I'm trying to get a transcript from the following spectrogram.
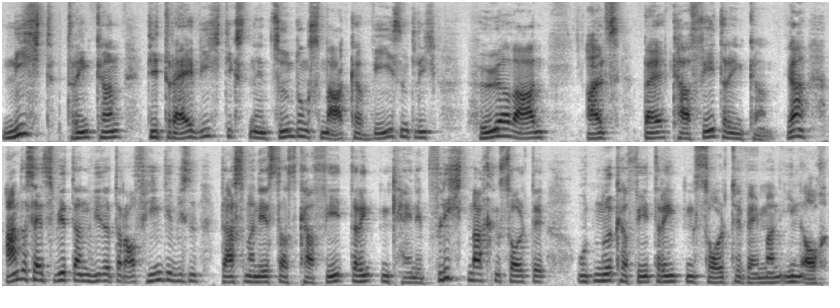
Nicht-Trinkern die drei wichtigsten Entzündungsmarker wesentlich höher waren als bei Kaffeetrinkern. Ja, andererseits wird dann wieder darauf hingewiesen, dass man jetzt aus Kaffeetrinken keine Pflicht machen sollte und nur Kaffee trinken sollte, wenn man ihn auch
